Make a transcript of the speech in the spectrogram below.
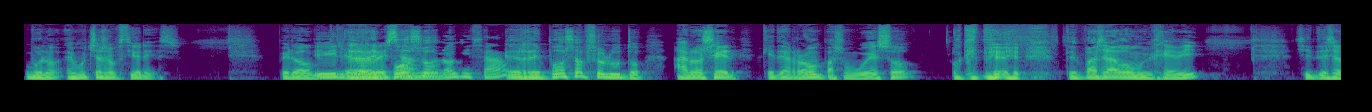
bueno, hay muchas opciones. Pero Ir el reposo, ¿no? Quizá. el reposo absoluto, a no ser que te rompas un hueso o que te, te pase algo muy heavy. Si, te se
